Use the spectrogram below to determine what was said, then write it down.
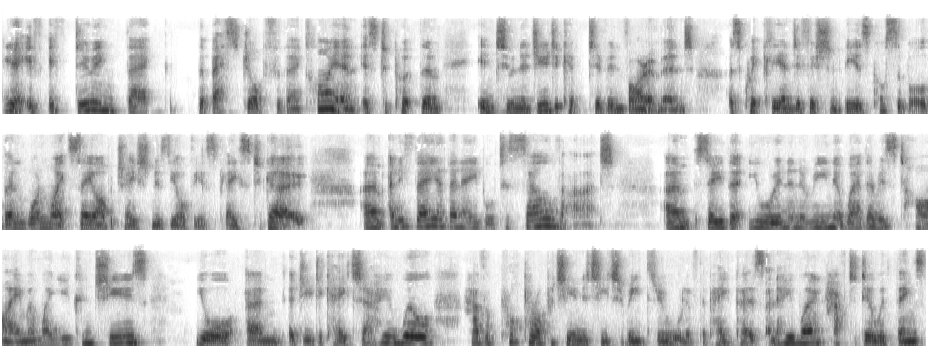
you know, if, if doing their the best job for their client is to put them into an adjudicative environment as quickly and efficiently as possible, then one might say arbitration is the obvious place to go. Um, and if they are then able to sell that um, so that you're in an arena where there is time and where you can choose your um, adjudicator who will have a proper opportunity to read through all of the papers and who won't have to deal with things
